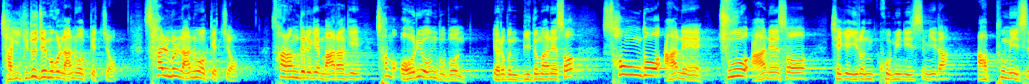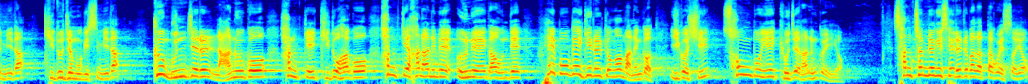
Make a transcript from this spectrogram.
자기 기도 제목을 나누었겠죠. 삶을 나누었겠죠. 사람들에게 말하기 참 어려운 부분, 여러분 믿음 안에서 성도 안에 주 안에서 제게 이런 고민이 있습니다. 아픔이 있습니다. 기도 제목이 있습니다. 그 문제를 나누고 함께 기도하고 함께 하나님의 은혜 가운데 회복의 길을 경험하는 것 이것이 성도의 교제라는 거예요. 3천 명이 세례를 받았다고 했어요.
